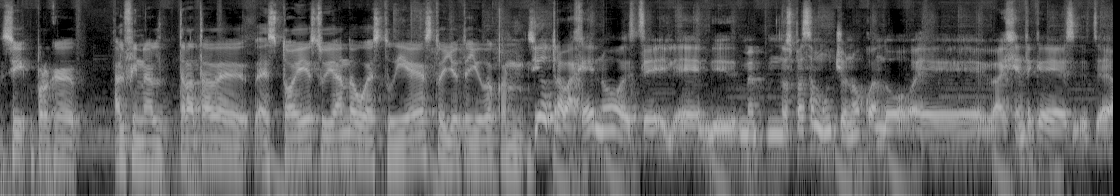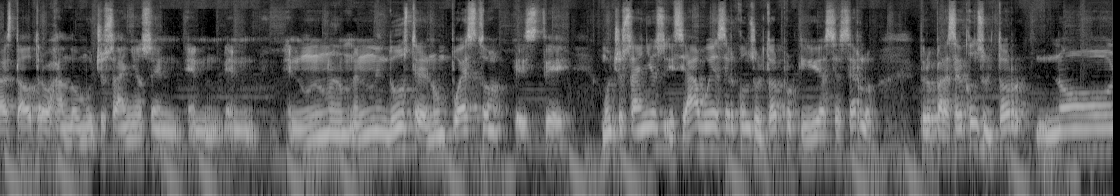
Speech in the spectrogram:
Sí, porque al final trata de estoy estudiando o estudié esto y yo te ayudo con... Sí, o trabajé, ¿no? Este, eh, nos pasa mucho, ¿no? Cuando hay gente que ha estado trabajando muchos años en, en, en, en, una industria, en un puesto, este, muchos años y dice, ah, voy a ser consultor porque yo ya sé hacerlo. Pero para ser consultor no,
